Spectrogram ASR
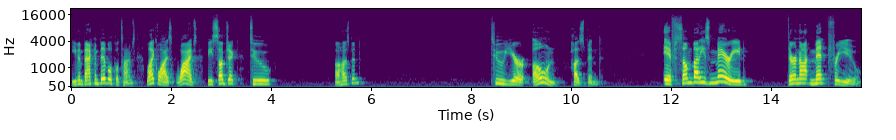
even back in biblical times. Likewise, wives, be subject to a husband, to your own husband. If somebody's married, they're not meant for you.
